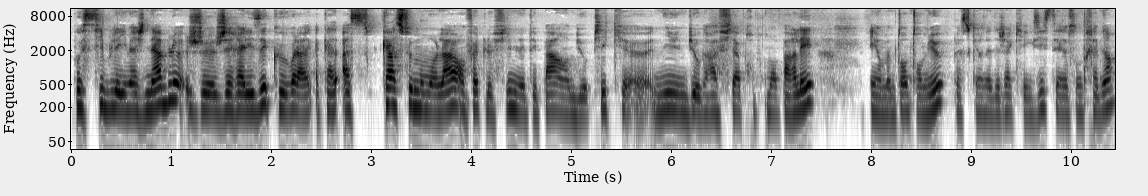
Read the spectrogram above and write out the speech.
possibles et imaginables, je- j'ai réalisé que voilà qu'à ce- moment-là, en fait, le film n'était pas un biopic euh, ni une biographie à proprement parler. Et en même temps, tant mieux, parce qu'il y en a déjà qui existent et elles sont très bien.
